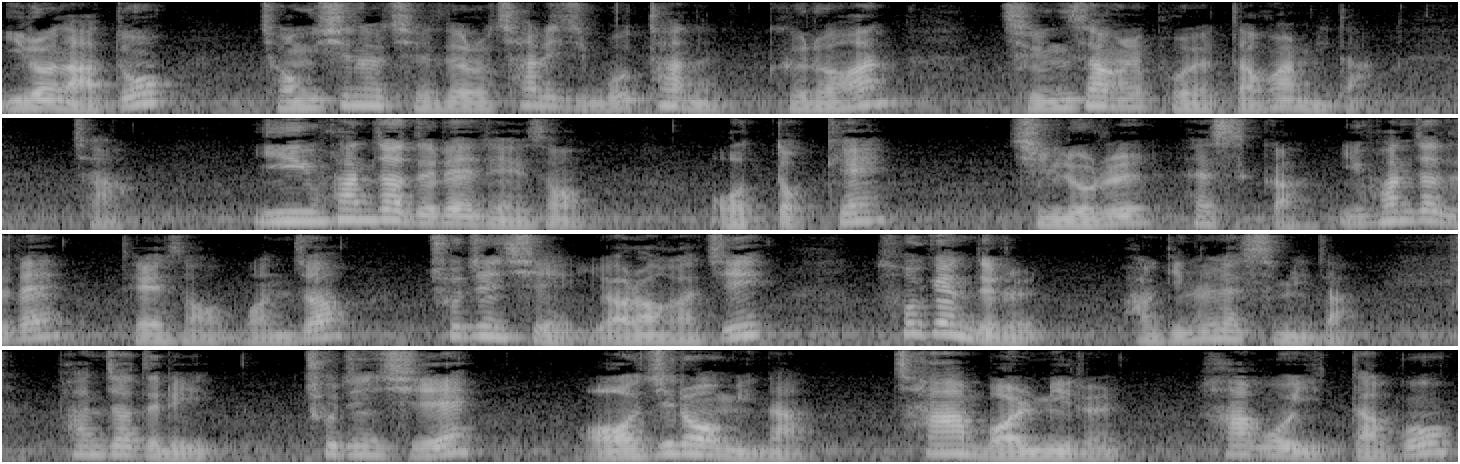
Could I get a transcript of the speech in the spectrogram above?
일어나도 정신을 제대로 차리지 못하는 그러한 증상을 보였다고 합니다. 자, 이 환자들에 대해서 어떻게 진료를 했을까? 이 환자들에 대해서 먼저 초진 씨의 여러 가지 소견들을 확인을 했습니다. 환자들이 초진 씨의 어지러움이나 차 멀미를 하고 있다고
